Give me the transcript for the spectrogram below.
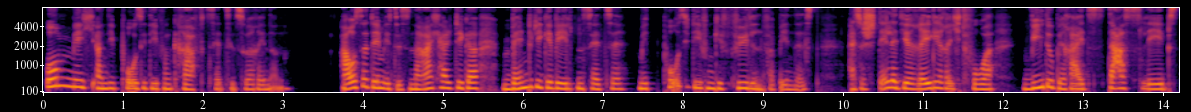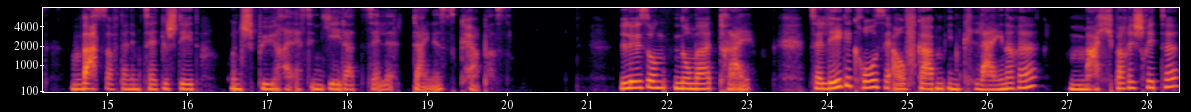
um mich an die positiven Kraftsätze zu erinnern. Außerdem ist es nachhaltiger, wenn du die gewählten Sätze mit positiven Gefühlen verbindest. Also stelle dir regelrecht vor, wie du bereits das lebst, was auf deinem Zettel steht und spüre es in jeder Zelle deines Körpers. Lösung Nummer drei: Zerlege große Aufgaben in kleinere, machbare Schritte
